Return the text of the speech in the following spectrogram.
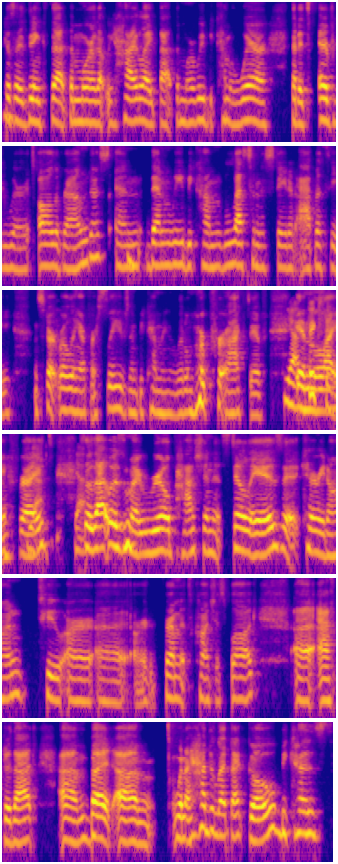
because i think that the more that we highlight that the more we become aware that it's everywhere it's all around us and mm-hmm. then we become less in a state of apathy and start rolling up our sleeves and becoming a little more proactive yeah, in life right yeah, yeah. so that was my real passion it still is it carried on to our uh, our Brummet's Conscious blog uh, after that. Um, but um, when I had to let that go because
